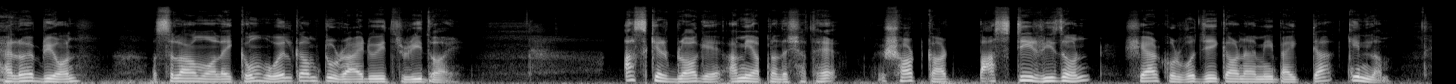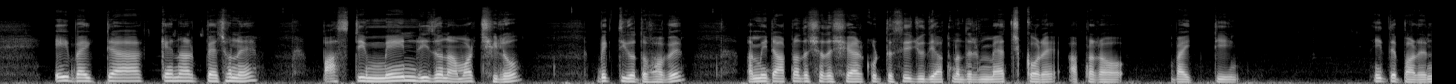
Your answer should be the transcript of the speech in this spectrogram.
হ্যালো এভরিওয়ান, আসসালামু আলাইকুম, welcome to ride with Hridoy. আজকের ব্লগে আমি আপনাদের সাথে শর্টকাট পাঁচটি রিজন শেয়ার করব, যেই কারণে আমি বাইকটা কিনলাম। এই বাইকটা কেনার পেছনে পাঁচটি মেইন রিজন আমার ছিল ব্যক্তিগতভাবে। আমি এটা আপনাদের সাথে শেয়ার করতেছি, যদি আপনাদের ম্যাচ করে, আপনারাও বাইকটি নিতে পারেন।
